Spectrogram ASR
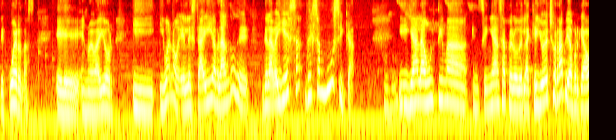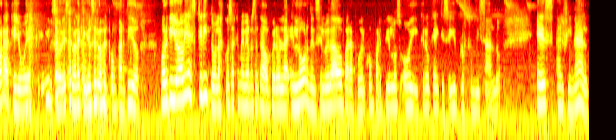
de cuerdas eh, en Nueva York. Y, bueno, él está ahí hablando de, la belleza de esa música. Y ya la última enseñanza, pero de la que yo he hecho rápida, porque ahora que yo voy a escribir sobre esto, ahora que yo se los he compartido, porque yo había escrito las cosas que me habían resaltado, pero el orden se lo he dado para poder compartirlos hoy y creo que hay que seguir profundizando. Es al final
